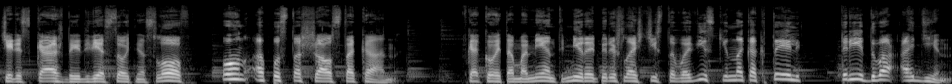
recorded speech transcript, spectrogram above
Через каждые две сотни слов он опустошал стакан. В какой-то момент Мира перешла с чистого виски на коктейль 3-2-1.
